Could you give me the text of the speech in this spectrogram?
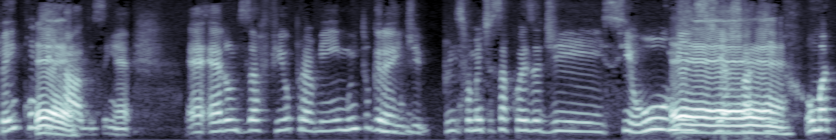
bem complicado, é. assim, é, é, era um desafio para mim muito grande, principalmente essa coisa de ciúmes, é. de achar que uma,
